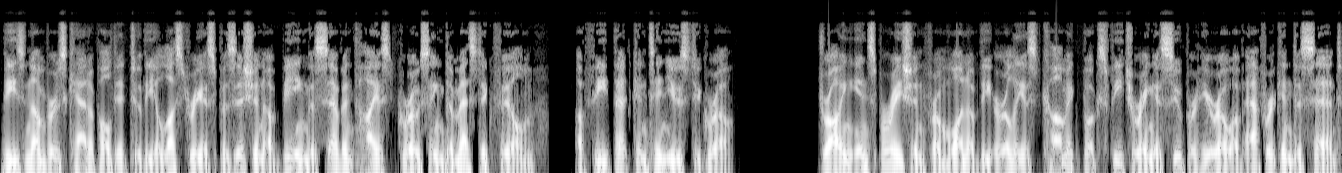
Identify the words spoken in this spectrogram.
These numbers catapult it to the illustrious position of being the seventh highest grossing domestic film, a feat that continues to grow. Drawing inspiration from one of the earliest comic books featuring a superhero of African descent,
